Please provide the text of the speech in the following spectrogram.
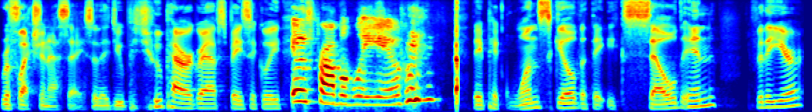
reflection essay. So they do two paragraphs basically. It was probably you. they pick one skill that they excelled in for the year,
